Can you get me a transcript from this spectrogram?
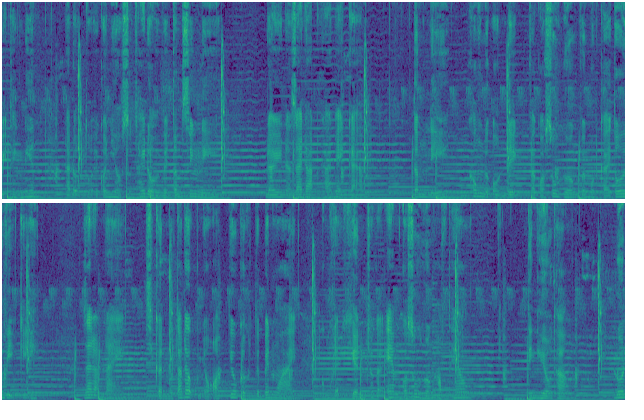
vị thành niên, là độ tuổi có nhiều sự thay đổi về tâm sinh lý. Đây là giai đoạn khá nhạy cảm. Tâm lý không được ổn định và có xu hướng với một cái tôi vị kỷ. Giai đoạn này chỉ cần một tác động nhỏ tiêu cực từ bên ngoài cũng có thể khiến cho các em có xu hướng học theo. Tình hiếu thắng luôn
